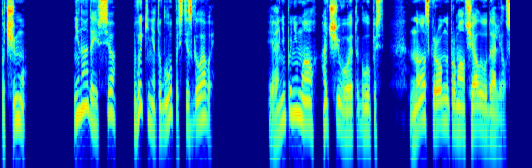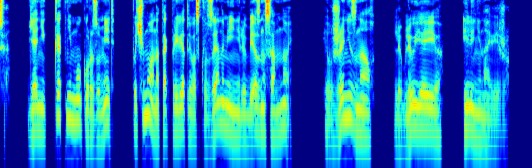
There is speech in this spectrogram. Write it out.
«Почему?» «Не надо, и все. Выкинь эту глупость из головы». Я не понимал, отчего эта глупость, но скромно промолчал и удалился. Я никак не мог уразуметь, Почему она так приветлива с кузенами и нелюбезна со мной? И уже не знал, люблю я ее или ненавижу.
